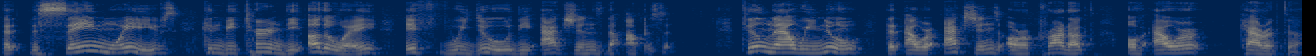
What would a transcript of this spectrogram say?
that the same waves can be turned the other way if we do the actions the opposite. Till now, we knew that our actions are a product of our character.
